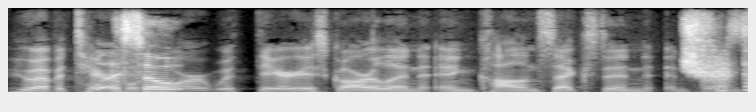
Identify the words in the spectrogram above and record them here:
who have a terrible so, core with Darius Garland and Collin Sexton and friends.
